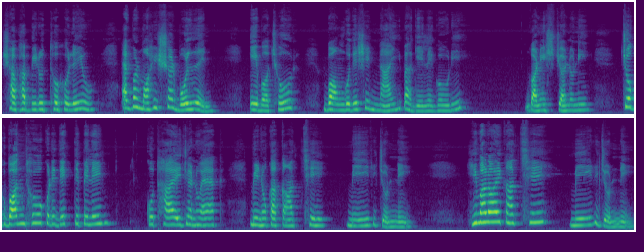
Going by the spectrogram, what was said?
স্বভাব বিরুদ্ধ হলেও একবার মহেশ্বর বললেন, এ বছর বঙ্গদেশে নাই বা গেলে গৌরী? গণেশ জননী, চোখ বন্ধ করে দেখতে পেলেন, কোথায় যেন এক মেনকা কাঁদছে মেয়ের জন্যে। হিমালয় কাঁদছে মেয়ের জন্যে।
